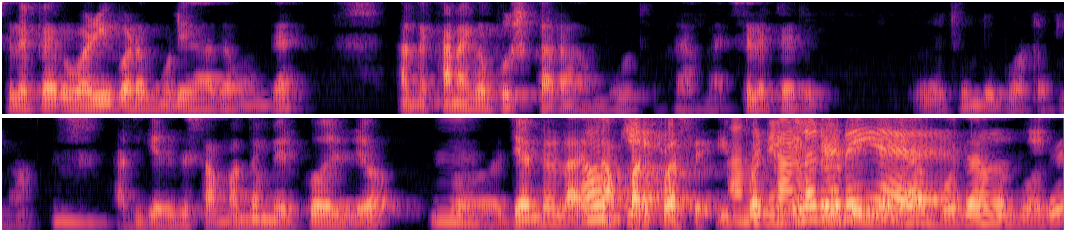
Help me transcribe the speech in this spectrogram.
சில பேர் வழிபட முடியாதவங்க அந்த கனக புஷ்கரம் போட்டுருக்காங்க. சில பேர் துண்டு போட்டுக்கலாம். அதுக்கு எதுக்கு சம்மந்தம் இருக்கோ இல்லையோ. ஜென்ரலா அதுதான். பர்பஸ் இப்போ நீங்க புதன். போது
